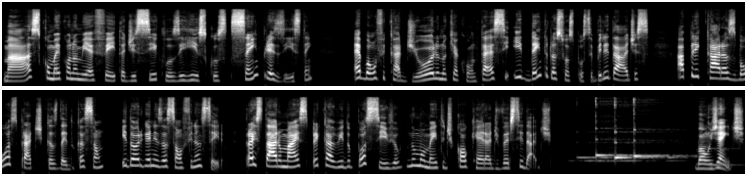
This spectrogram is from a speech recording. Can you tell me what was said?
Mas, como a economia é feita de ciclos e riscos sempre existem, é bom ficar de olho no que acontece e, dentro das suas possibilidades, aplicar as boas práticas da educação e da organização financeira, para estar o mais precavido possível no momento de qualquer adversidade. Bom, gente,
